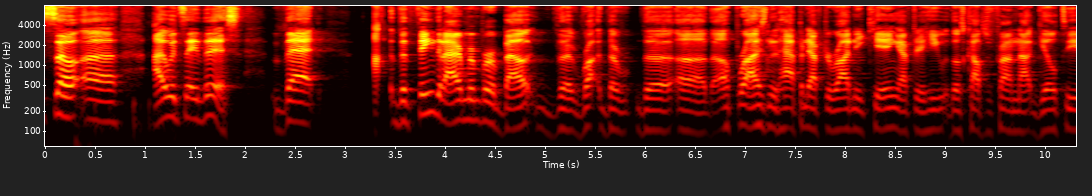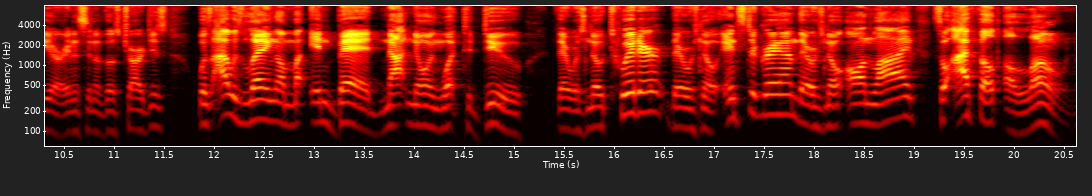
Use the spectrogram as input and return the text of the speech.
so uh, I would say this that uh, the thing that I remember about the the the, uh, the uprising that happened after Rodney King, after he those cops were found not guilty or innocent of those charges, was I was laying on my, in bed not knowing what to do. There was no Twitter, there was no Instagram, there was no online, so I felt alone.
